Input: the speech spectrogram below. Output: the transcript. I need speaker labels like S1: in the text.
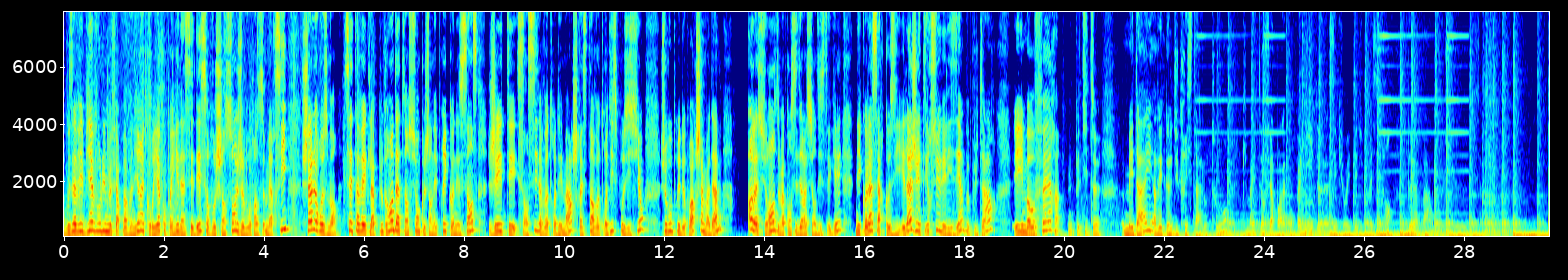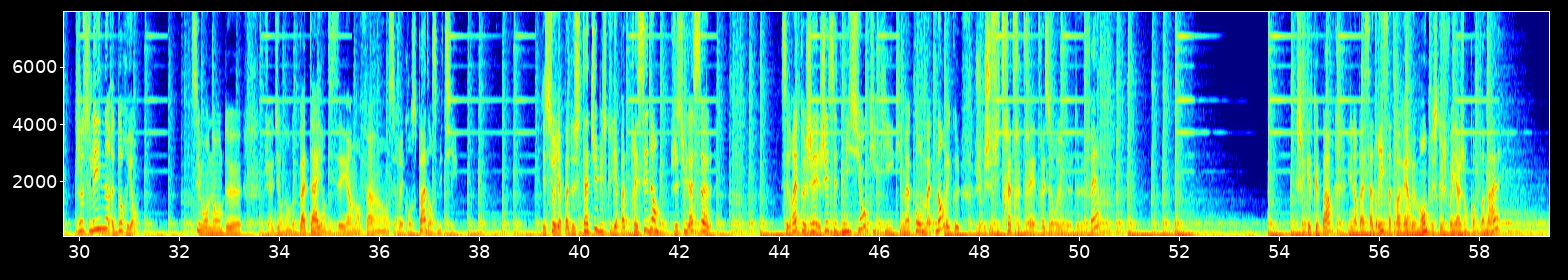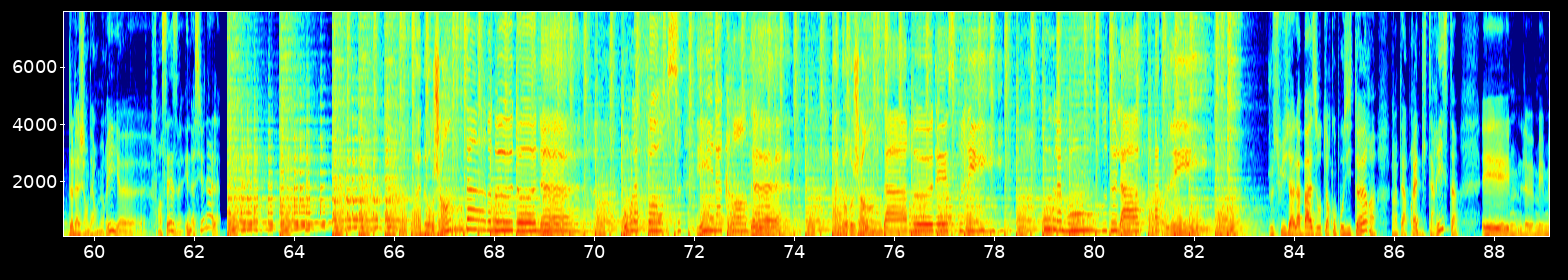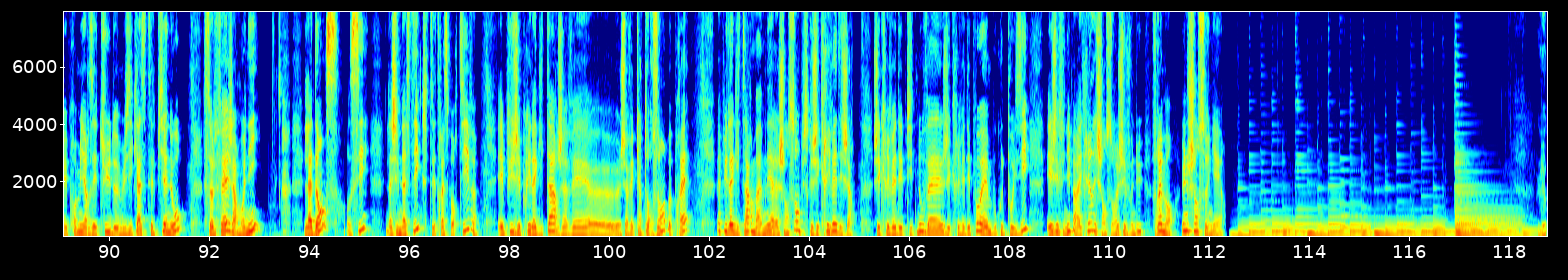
S1: Vous avez bien voulu me faire parvenir un courrier accompagné d'un CD sur vos chansons et je vous remercie chaleureusement. C'est avec la plus grande attention que j'en ai pris connaissance. J'ai été sensible à votre démarche, restant à votre disposition. Je vous prie de croire, chère madame, en l'assurance de ma considération distinguée, Nicolas Sarkozy. Et là, j'ai été reçu à l'Élysée un peu plus tard et il m'a offert une petite euh, médaille avec euh, du cristal autour qui m'a été offerte par la compagnie de la sécurité du président de la part de Jocelyne Dorian. C'est mon nom de, j'allais dire nom de bataille, on disait, hein, mais enfin, c'est vrai qu'on se bat dans ce métier. Bien sûr, il n'y a pas de statut puisqu'il n'y a pas de précédent. Je suis la seule c'est vrai que j'ai cette mission qui, qui, m'incombe maintenant et que je, suis très très très très heureuse de, le faire. Je suis quelque part une ambassadrice à travers le monde puisque je voyage encore pas mal de la gendarmerie euh, française et nationale.
S2: À nos d'honneur pour la force et la grandeur nos gendarmes d'esprit pour l'amour de la patrie.
S1: Je suis à la base auteur-compositeur, interprète, guitariste. Et mes, premières études musicales, c'était le piano, solfège, harmonie, la danse aussi, la gymnastique, j'étais très sportive. Et puis j'ai pris la guitare, j'avais euh, j'avais 14 ans à peu près. Et puis la guitare m'a amené à la chanson puisque j'écrivais déjà. J'écrivais des petites nouvelles, j'écrivais des poèmes, beaucoup de poésie, et j'ai fini par écrire des chansons et je suis venue vraiment une chansonnière.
